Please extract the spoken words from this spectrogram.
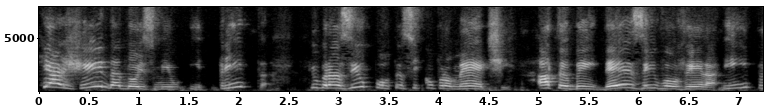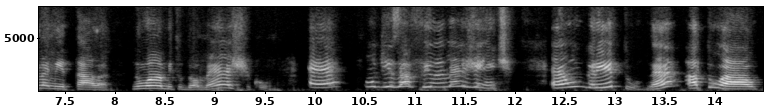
que a Agenda 2030, que o Brasil, portanto, se compromete a também desenvolvê-la e implementá-la no âmbito doméstico, é um desafio emergente. É um grito né, atual,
